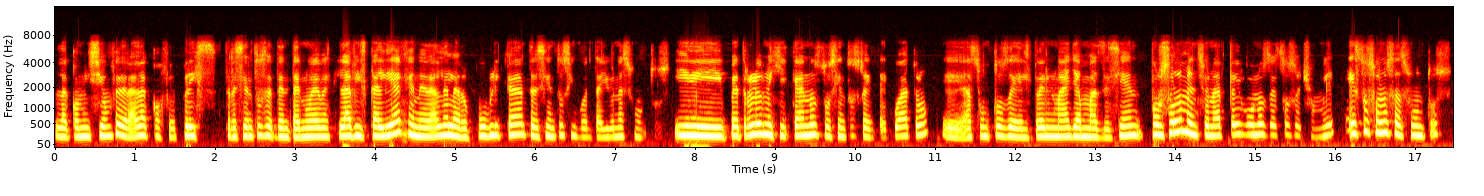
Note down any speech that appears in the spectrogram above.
la Comisión Federal, la COFEPRIS 379, la Fiscalía General de la República 351 asuntos y Petróleos Mexicanos 234, eh, asuntos del Tren Maya más de 100, por solo mencionarte algunos de estos 8 mil, estos son los asuntos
